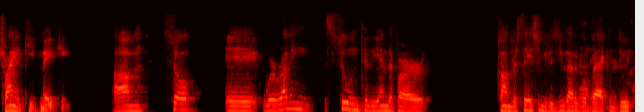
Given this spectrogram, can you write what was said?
try and keep making. Um, so uh, we're running soon to the end of our conversation because you got to go back and do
